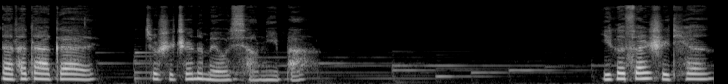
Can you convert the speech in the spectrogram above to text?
那他大概。就是真的没有想你吧？一个三十天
